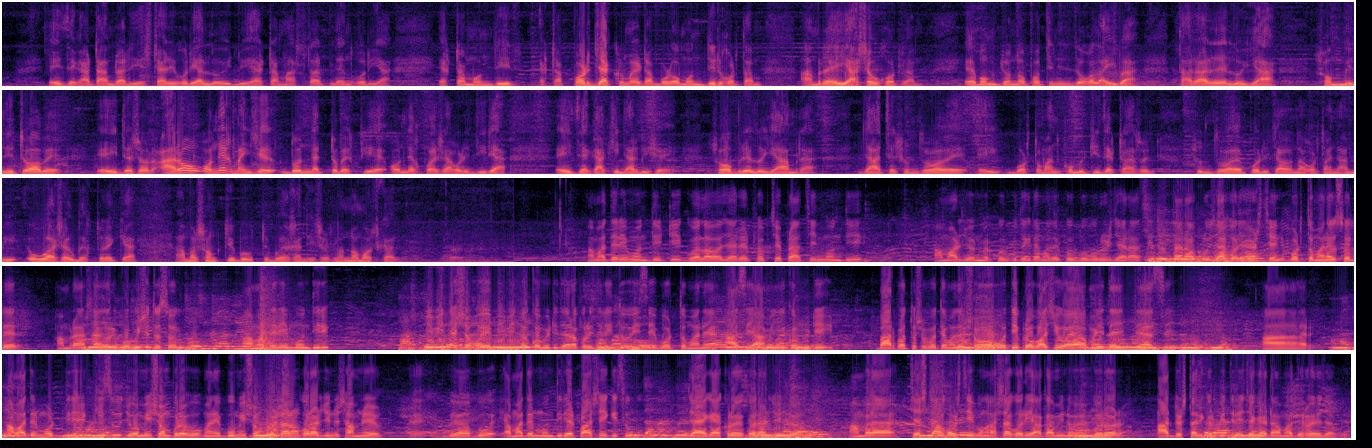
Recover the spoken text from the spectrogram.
এই জায়গাটা আমরা রেজিস্টারি করিয়া লই লইয়া একটা মাস্টার প্ল্যান করিয়া একটা মন্দির, একটা পর্যায়ক্রমে একটা বড় মন্দির করতাম। আমরা এই আশাও করতাম। এবং জনপ্রতিনিধি যখন আইবা, তারারে লইয়া সম্মিলিতভাবে এই দেশের আরও অনেক মানুষে দৈন্যাত্য ব্যক্তিয়ে অনেক পয়সা করে দিরা এই জায়গা কিনার বিষয়ে। সবরে লইয়া আমরা যাতে সুন্দরভাবে এই বর্তমান কমিটি একটা আছেন, সুন্দরভাবে পরিচালনা করতেন। আমি ও আশাও ব্যক্ত রেখে আমার সংক্ষিপ্ত বক্তব্য এখানে নমস্কার। আমাদের এই মন্দিরটি গোয়ালাবাজারের সবচেয়ে প্রাচীন মন্দির। আমার জন্মের পূর্ব থেকে আমাদের পূর্বপুরুষ যারা ছিলেন তারাও পূজা করে আসছেন। বর্তমানেও চলে। আমরা আশা করি ভবিষ্যতে চলবো। আমাদের এই মন্দির বিভিন্ন সময়ে বিভিন্ন কমিটি দ্বারা পরিচালিত হয়েছে বর্তমানে আছি আমি কমিটি ভারপ্রাপ্ত সভাপতি, আমাদের সভাপতি প্রবাসী হয়ে আমি দায়িত্বে আছি। আর আমাদের মন্দিরের কিছু জমি সম্প্র মানে ভূমি সম্প্রসারণ করার জন্য সামনে আমাদের মন্দিরের পাশে কিছু জায়গা ক্রয় করার জন্য আমরা চেষ্টা করছি এবং আশা করি আগামী নভেম্বরের আট দশ তারিখের ভিতরে জায়গাটা আমাদের হয়ে যাবে।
